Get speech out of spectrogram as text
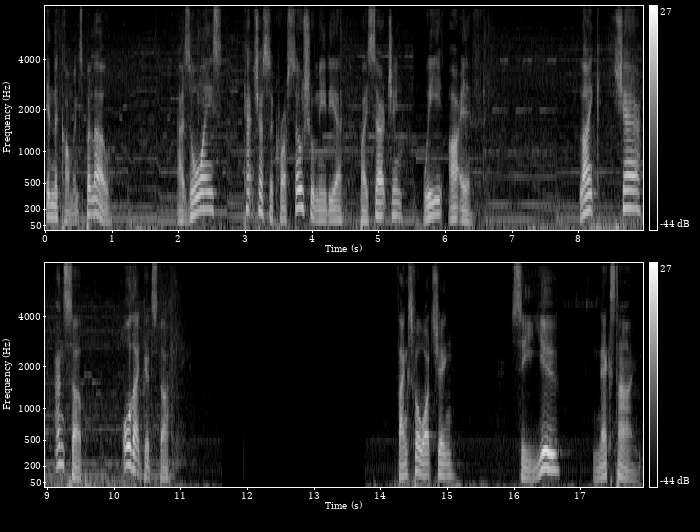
in the comments below. As always, catch us across social media by searching We Are If. Like, share and sub. All that good stuff. Thanks for watching. See you next time.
